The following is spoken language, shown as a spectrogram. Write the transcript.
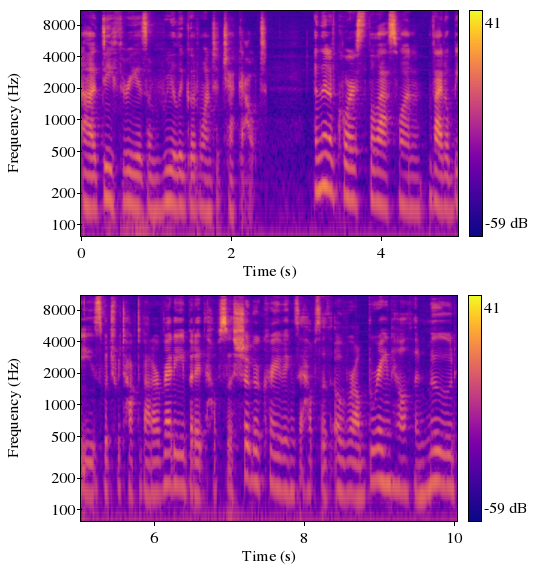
uh, D3 is a really good one to check out. And then, of course, the last one, Vital Bees, which we talked about already, but it helps with sugar cravings. It helps with overall brain health and mood.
